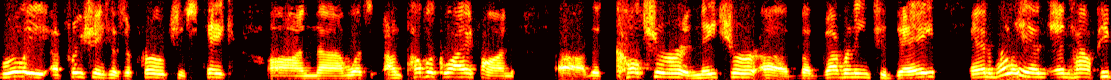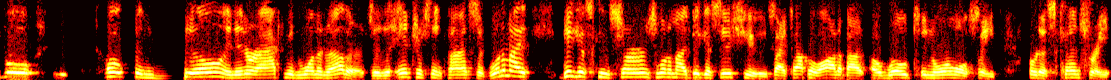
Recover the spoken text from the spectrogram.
really appreciate his approach, his take on uh, what's on public life, on uh, the culture and nature of uh, governing today, and really in, in how people cope and feel and interact with one another. It's an interesting concept. One of my biggest concerns, one of my biggest issues, I talk a lot about a road to normalcy for this country,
